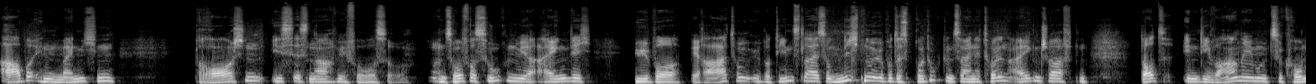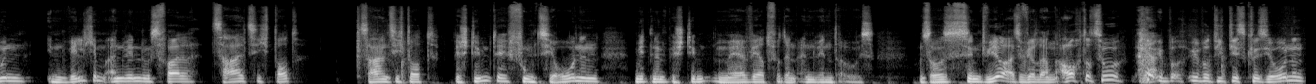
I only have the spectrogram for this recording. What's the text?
aber in manchen Branchen ist es nach wie vor so. Und so versuchen wir eigentlich über Beratung, über Dienstleistung, nicht nur über das Produkt und seine tollen Eigenschaften, dort in die Wahrnehmung zu kommen, in welchem Anwendungsfall zahlt sich dort, zahlen sich dort bestimmte Funktionen mit einem bestimmten Mehrwert für den Anwender aus. Und so sind wir, also wir lernen auch dazu ja. über, über die Diskussionen.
